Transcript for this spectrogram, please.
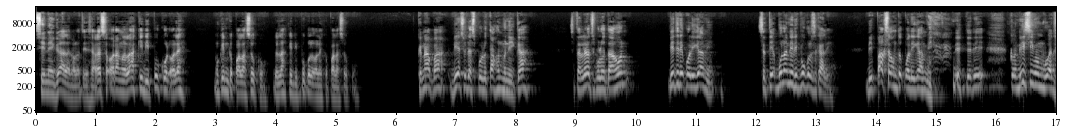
Senegal kalau tidak salah seorang lelaki dipukul oleh mungkin kepala suku, lelaki dipukul oleh kepala suku. Kenapa? Dia sudah 10 tahun menikah. Setelah lewat 10 tahun, dia tidak poligami. Setiap bulan dia dipukul sekali. Dipaksa untuk poligami. Jadi kondisi membuat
